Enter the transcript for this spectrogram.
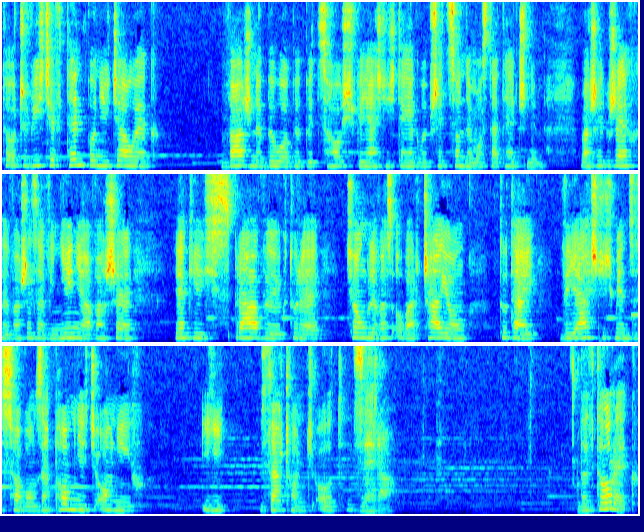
to oczywiście w ten poniedziałek ważne byłoby, by coś wyjaśnić tak jakby przed sądem ostatecznym. Wasze grzechy, Wasze zawinienia, Wasze jakieś sprawy, które ciągle Was obarczają, tutaj wyjaśnić między sobą, zapomnieć o nich i zacząć od zera. We wtorek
